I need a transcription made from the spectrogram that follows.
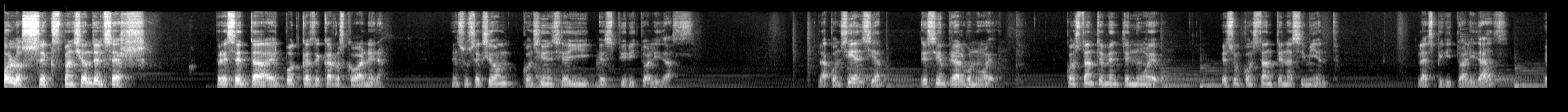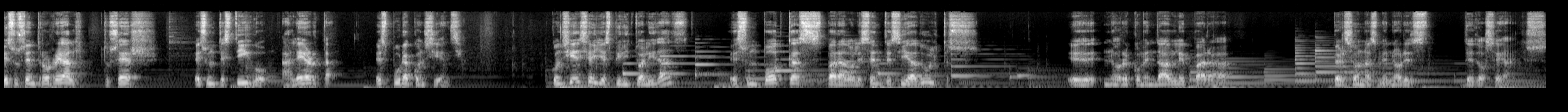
Holos, expansión del ser. Presenta el podcast de Carlos Cobanera en su sección Conciencia y Espiritualidad. La conciencia es siempre algo nuevo, constantemente nuevo, es un constante nacimiento. La espiritualidad es su centro real, tu ser, es un testigo, alerta, es pura conciencia. Conciencia y espiritualidad es un podcast para adolescentes y adultos, eh, no recomendable para personas menores de 12 años.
